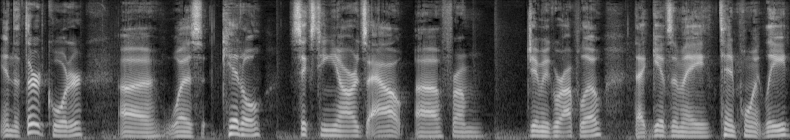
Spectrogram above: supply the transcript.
in the third quarter was Kittle, 16 yards out from Jimmy Garoppolo. That gives them a 10 point lead,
